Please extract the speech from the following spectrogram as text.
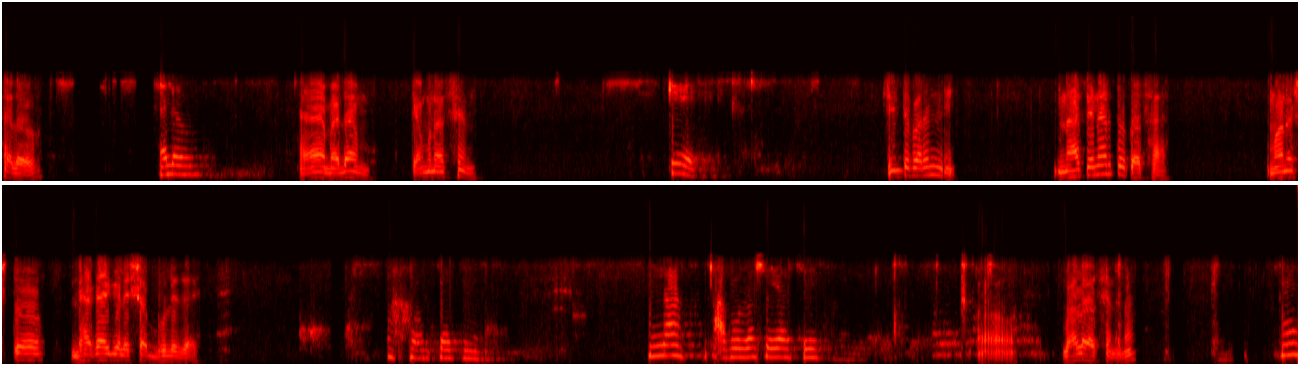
হ্যালো হ্যালো হ্যাঁ ম্যাডাম কেমন আছেন? কে? চিনতে পারেননি? না চেনার তো কথা। মানুষ তো ঢাকায় গেলে সব ভুলে যায়। আচ্ছা, আচ্ছা। না আপুর বাসায় আছি। ভালো আছেন না? হ্যাঁ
